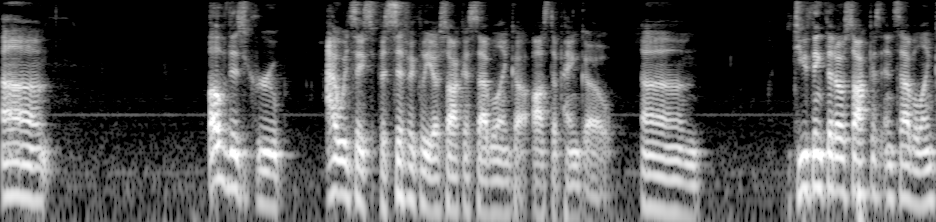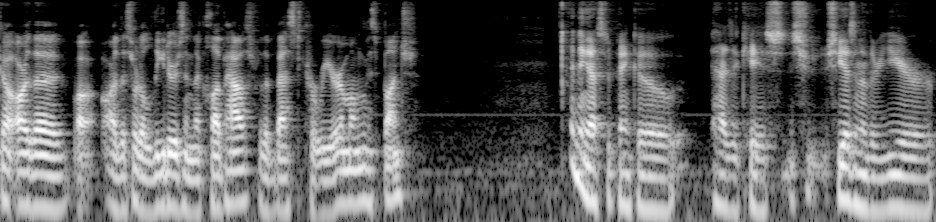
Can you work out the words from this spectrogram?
Um, of this group, I would say specifically Osaka, Sabalenka, Ostapenko. Um, do you think that Osaka and Sabalenka are the are the sort of leaders in the clubhouse for the best career among this bunch? I think Ostapenko has a case. She, she has another year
